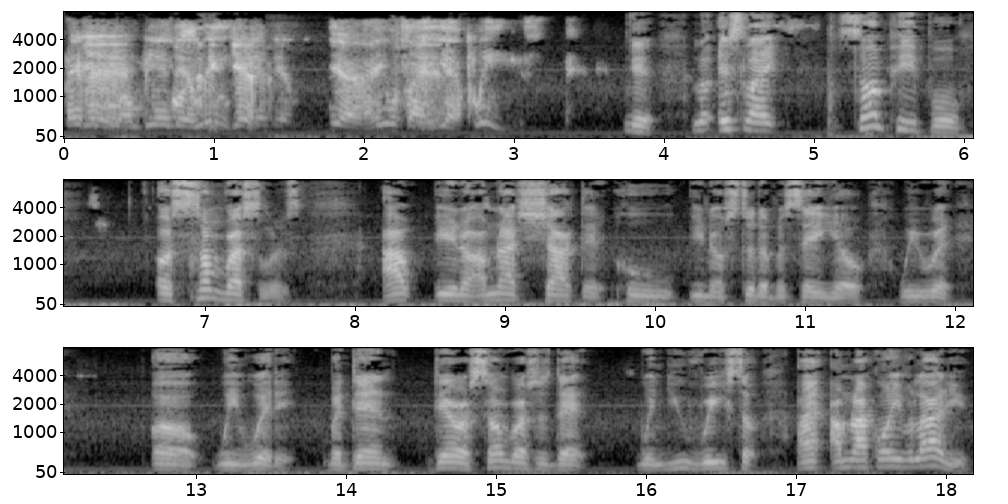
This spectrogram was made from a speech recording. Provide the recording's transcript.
they Yeah, on being posted there a gift. Yeah, he was like, yeah, please. Yeah. Look, it's like some people or some wrestlers. I, you know, I'm not shocked at who you know stood up and say, "Yo, we with, uh, we with it." But then there are some wrestlers that when you read stuff, I, I'm not going to even lie to you.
